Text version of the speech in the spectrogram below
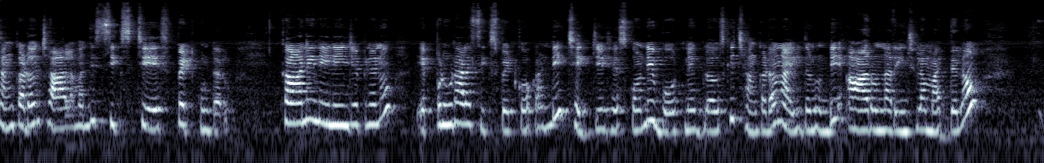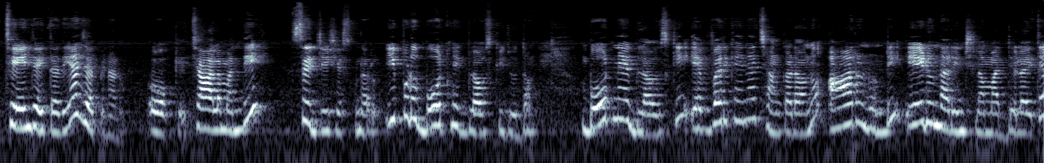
చంకడౌన్ చాలామంది సిక్స్ చేసి పెట్టుకుంటారు. కానీ నేనేం చెప్పినాను? ఎప్పుడు కూడా అలా సిక్స్ పెట్టుకోకండి చెక్ చేసేసుకోండి బోట్ నెక్ బ్లౌజ్కి చంకడం ఐదు నుండి ఆరున్నర ఇంచుల మధ్యలో చేంజ్ అవుతుంది అని చెప్పినాను. ఓకే చాలామంది సెట్ చేసేసుకున్నారు. ఇప్పుడు బోట్ నెక్ బ్లౌజ్కి చూద్దాం. బోట్ నెక్ బ్లౌజ్కి ఎవరికైనా చంకడౌన్ ఆరు నుండి ఏడున్నర ఇంచుల మధ్యలో అయితే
